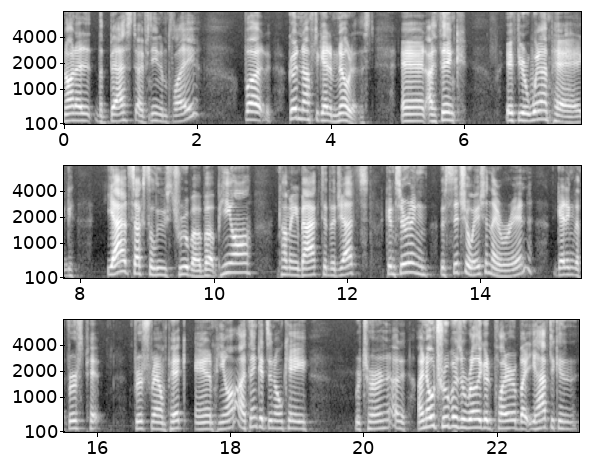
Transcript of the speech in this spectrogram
Not at the best I've seen him play, but good enough to get him noticed. And I think if you're Winnipeg, yeah, it sucks to lose Trouba, but Pion coming back to the Jets, considering the situation they were in, getting the first pick, first round pick and Pion, I think it's an okay return. Uh, I know Trouba's a really good player, but you have to con-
